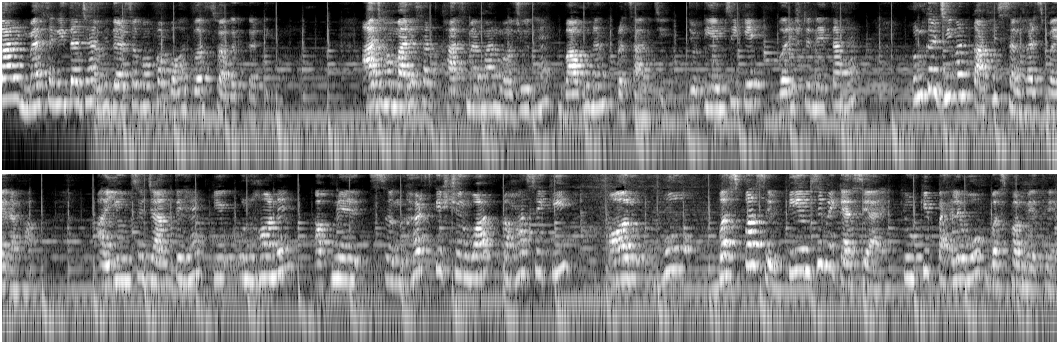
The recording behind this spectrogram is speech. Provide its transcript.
नमस्कार, मैं संगीता झा सभी दर्शकों का बहुत बहुत स्वागत करती हूँ। आज हमारे साथ खास मेहमान मौजूद हैं बाबूनंद प्रसाद जी, जो टीएमसी के वरिष्ठ नेता हैं। उनका जीवन काफ़ी संघर्षमय रहा। आइए उनसे जानते हैं कि उन्होंने अपने संघर्ष की शुरुआत कहाँ से की और वो बसपा से, टीएमसी में कैसे आए, क्योंकि पहले वो बसपा में थे।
